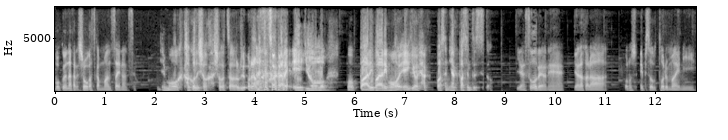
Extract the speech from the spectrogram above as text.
僕の中で正月感満載なんですよ。いやもう過去でしょうか、正月は。俺俺らも2日から営業、もうバリバリもう営業100%、200%ですよ。いや、そうだよね。いや、だから、このエピソード撮る前に、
